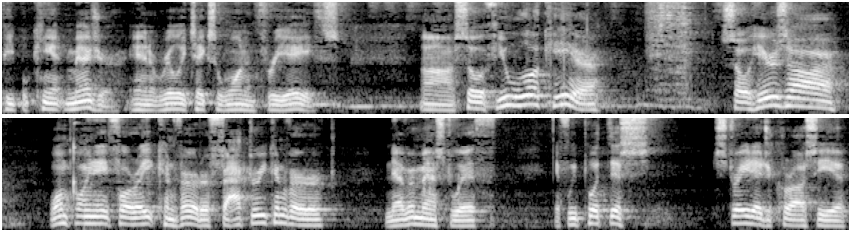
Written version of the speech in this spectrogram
people can't measure, and it really takes a 1 and 3 eighths. Uh, so if you look here, so here's our 1.848 converter, factory converter, never messed with. If we put this straight edge across here,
